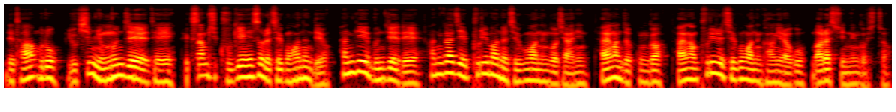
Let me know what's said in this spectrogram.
네, 다음으로 66문제에 대해 139개의 해설을 제공하는데요. 한 개의 문제에 대해 한 가지의 풀이만을 제공하는 것이 아닌 다양한 접근과 다양한 풀이를 제공하는 강의라고 말할 수 있는 것이죠.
